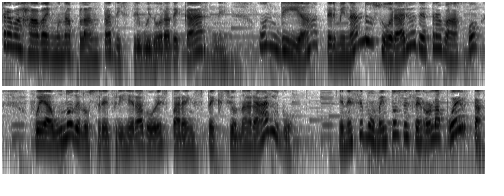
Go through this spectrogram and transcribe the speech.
trabajaba en una planta distribuidora de carne. Un día, terminando su horario de trabajo, fue a uno de los refrigeradores para inspeccionar algo. En ese momento se cerró la puerta,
